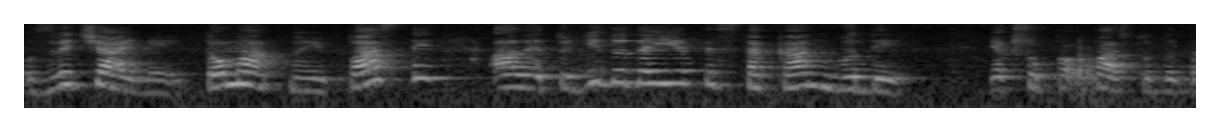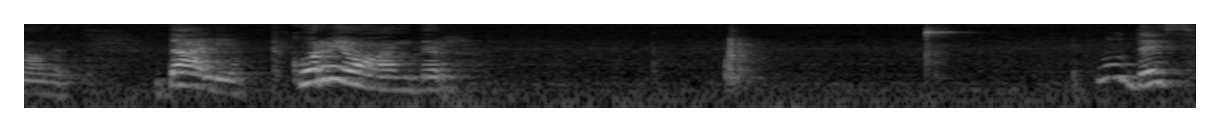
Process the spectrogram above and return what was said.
звичайної томатної пасти, але тоді додаєте стакан води, якщо пасту додали. Далі коріандр. Ну, десь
